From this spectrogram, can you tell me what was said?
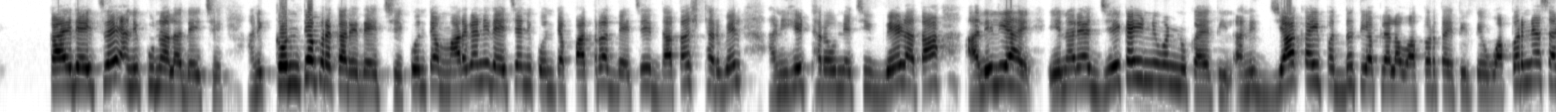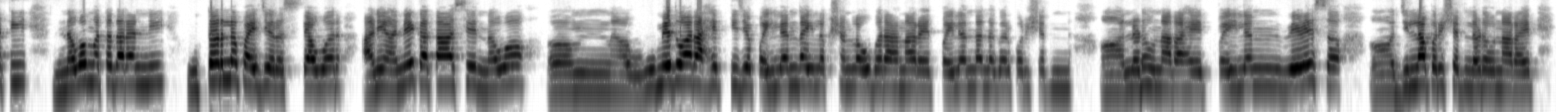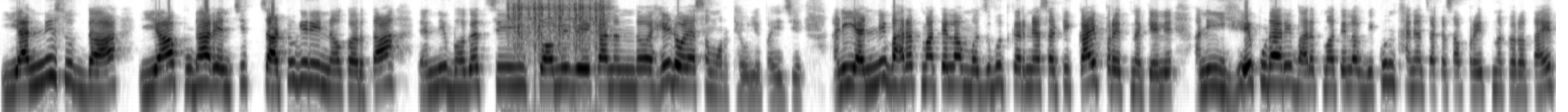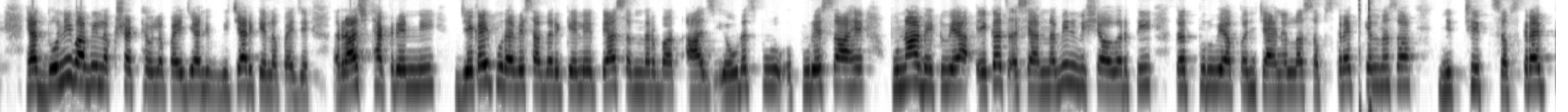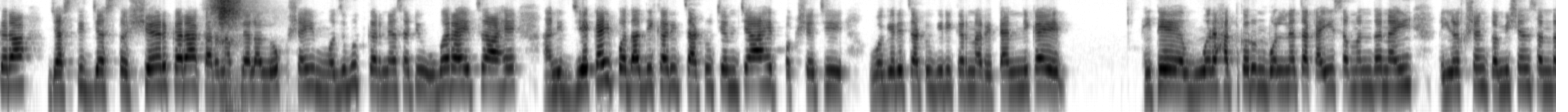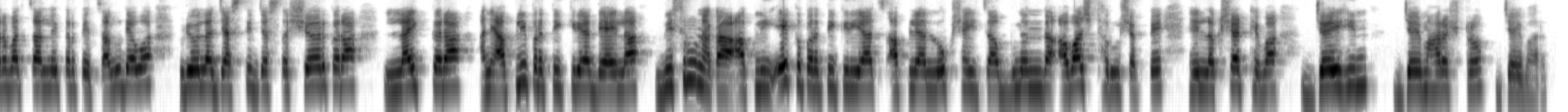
काय द्यायचंय आणि कुणाला द्यायचे आणि कोणत्या प्रकारे द्यायचे कोणत्या मार्गाने द्यायचे आणि कोणत्या पात्रात द्यायचे दाताच ठरवेल आणि हे ठरवण्याची वेळ आता आलेली आहे. येणाऱ्या जे काही निवडणुका येतील आणि ज्या काही पद्धती आपल्याला वापरता येतील ते वापरण्यासाठी नवमतदारांनी उतरलं पाहिजे रस्त्यावर आणि अनेक आता असे नव उमेदवार आहेत की जे पहिल्यांदा इलेक्शनला उभं राहणार आहेत पहिल्यांदा नगर परिषद लढवणार आहेत पहिल्या वेळेस जिल्हा परिषद लढवणार आहेत यांनी सुद्धा या पुढाऱ्यांची चाटुगिरी न करता यांनी भगतसिंग स्वामी विवेकानंद हे डोळ्यासमोर ठेवले पाहिजे. आणि यांनी भारत मातेला मजबूत करण्यासाठी काय प्रयत्न केले? आणि हे पुढारी भारत मातेला विकून खाण्याचा कसा प्रयत्न करत आहेत? ह्या दोन्ही बाबी लक्षात ठेवलं पाहिजे आणि विचार केला पाहिजे. राज ठाकरेंनी जे काही पुरावे सादर केले त्या संदर्भात आज एवढंच पुरेसं आहे. पुन्हा भेटूया एकाच अशा नवीन विषयावरती. तत्पूर्वी आपण चॅनलला सबस्क्राईब केलं नसा निश्चित सबस्क्राईब करा. जास्तीत जास्त शेअर करा कारण आपल्याला लोकशाही मजबूत करण्यासाठी उभं राहायचं आहे. आणि जे काही पदाधिकारी चाटू चमचे आहेत पक्षाची वगैरे चाटुगिरी करणारे त्यांनी काय इथे वर हात करून बोलण्याचा काही संबंध नाही. इलेक्शन कमिशन संदर्भात चाललंय तर ते चालू द्यावं. व्हिडिओला जास्तीत जास्त शेअर करा लाईक करा आणि आपली प्रतिक्रिया द्यायला विसरू नका. आपली एक प्रतिक्रियाच आपल्या लोकशाहीचा बुलंद आवाज ठरू शकते. हे लक्षात ठेवा. जय हिंद जय महाराष्ट्र जय भारत.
